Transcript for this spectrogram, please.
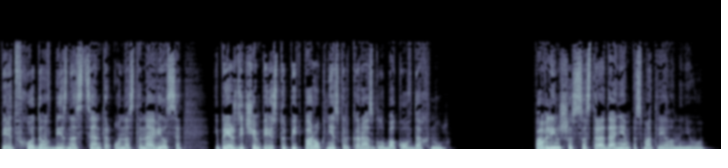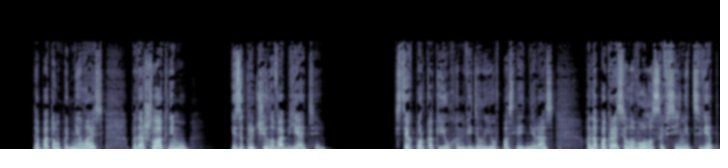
Перед входом в бизнес-центр он остановился и, прежде чем переступить порог, несколько раз глубоко вдохнул. Павлинша с состраданием посмотрела на него а потом поднялась, подошла к нему и заключила в объятия. С тех пор, как Юхан видел ее в последний раз, она покрасила волосы в синий цвет,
